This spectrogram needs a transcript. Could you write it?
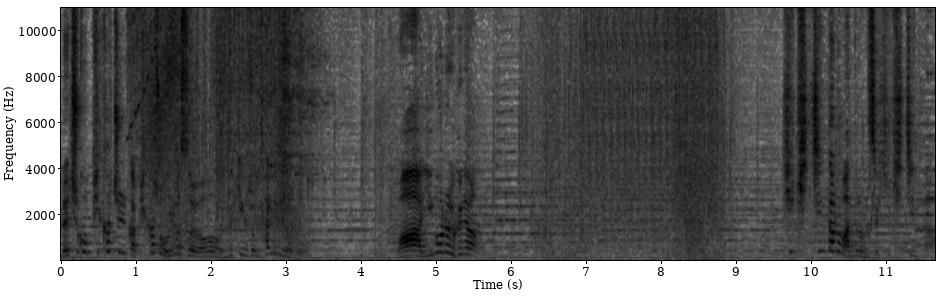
레츠고 피카츄니까 피카츄 올렸어요. 느낌 좀 살리려고. 와 이거를 그냥 히키찐따로 만들어버렸어요. 히키찐따.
